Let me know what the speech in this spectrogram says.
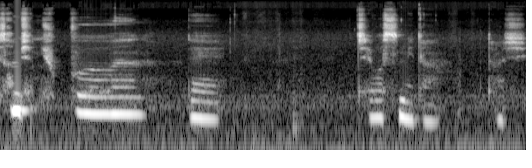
36분. 네. 재웠습니다. 다시.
